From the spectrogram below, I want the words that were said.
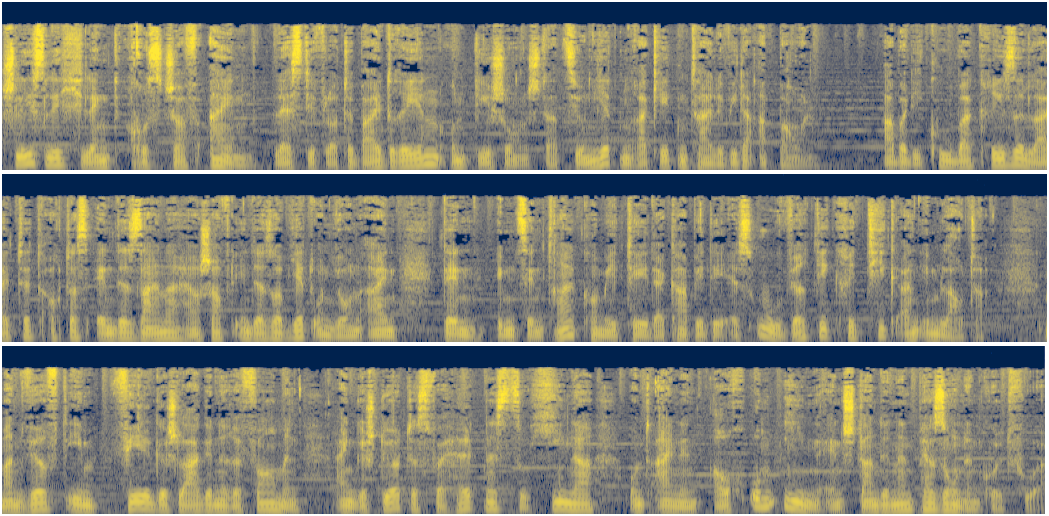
Schließlich lenkt Khrushchev ein, lässt die Flotte beidrehen und die schon stationierten Raketenteile wieder abbauen. Aber die Kuba-Krise leitet auch das Ende seiner Herrschaft in der Sowjetunion ein, denn im Zentralkomitee der KPDSU wird die Kritik an ihm lauter. Man wirft ihm fehlgeschlagene Reformen, ein gestörtes Verhältnis zu China und einen auch um ihn entstandenen Personenkult vor.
